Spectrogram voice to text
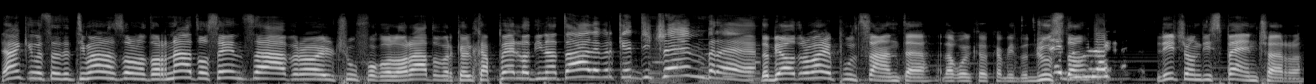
Anche questa settimana sono tornato senza però il ciuffo colorato perché ho il cappello di Natale perché è dicembre. Dobbiamo trovare il pulsante, da quel che ho capito, E giusto? l'hai- Lì c'è un dispenser.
